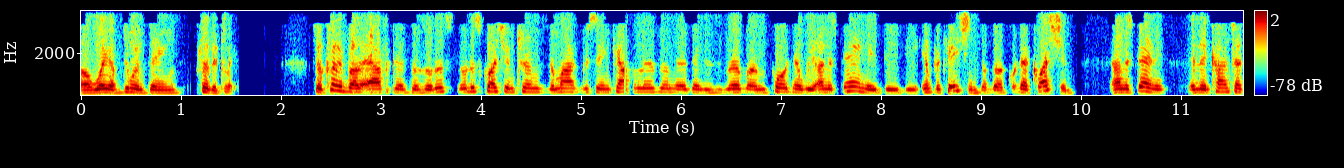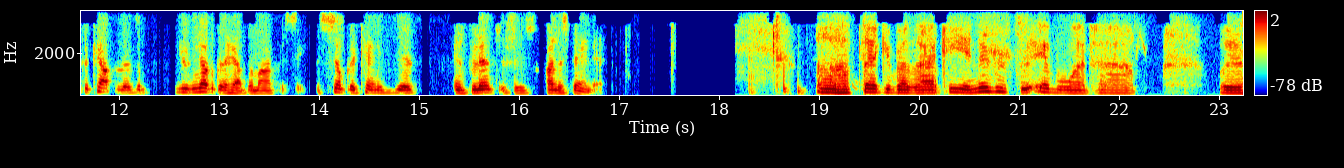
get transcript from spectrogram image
uh way of doing things politically. So clearly, brother Africa, so, so this so this question in terms of democracy and capitalism, I think is very, very important that we understand the, the, the implications of the, that question. Understanding in the context of capitalism, you're never going to have democracy. It simply can't exist and philanthropists understand that. Uh, thank you, Brother Haki. And this is to everyone. Uh, we'll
